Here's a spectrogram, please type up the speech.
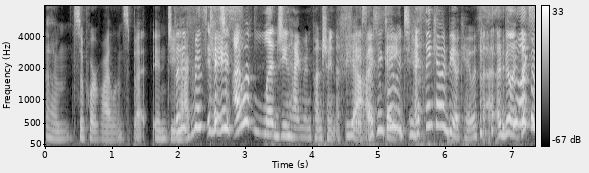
um, support violence, but in Gene But Hackman's if case, it's- I would let Gene Hackman punch me in the face. Yeah, I think I would too. I think I would be okay with that. I'd be like, that's a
